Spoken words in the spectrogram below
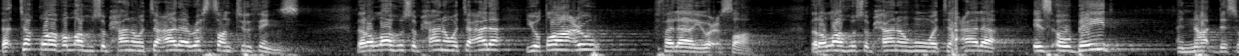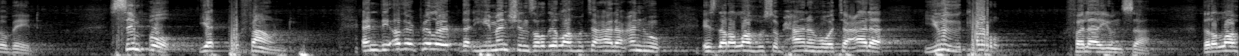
that taqwa of Allah subhanahu wa ta'ala rests on two things. That Allah subhanahu wa ta'ala yuta'u fala yu'sa. That Allah subhanahu wa ta'ala is obeyed and not disobeyed. Simple yet profound. And the other pillar that he mentions radiallahu ta'ala anhu is that Allah subhanahu wa ta'ala yudhkar fala yunsa. That Allah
